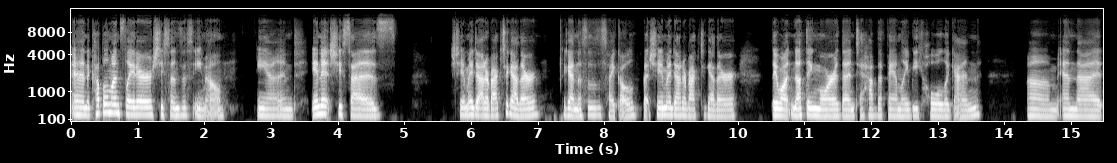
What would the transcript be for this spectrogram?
And a couple of months later, she sends this email. And in it, she says, She and my dad are back together. Again, this is a cycle, but she and my dad are back together. They want nothing more than to have the family be whole again. Um, and that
